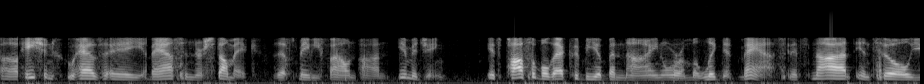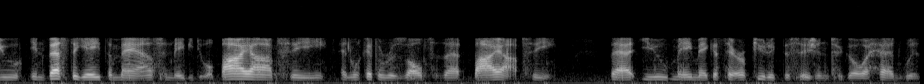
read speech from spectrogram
a patient who has a mass in their stomach that's maybe found on imaging, it's possible that could be a benign or a malignant mass. And it's not until you investigate the mass and maybe do a biopsy and look at the results of that biopsy that you may make a therapeutic decision to go ahead with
